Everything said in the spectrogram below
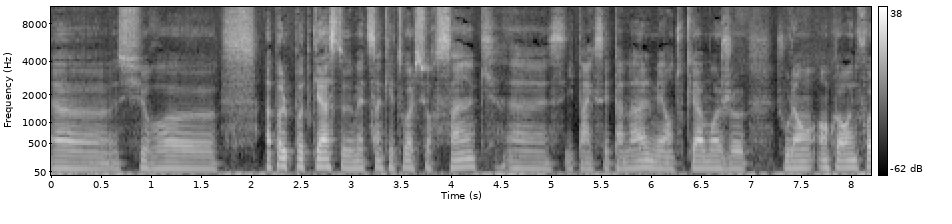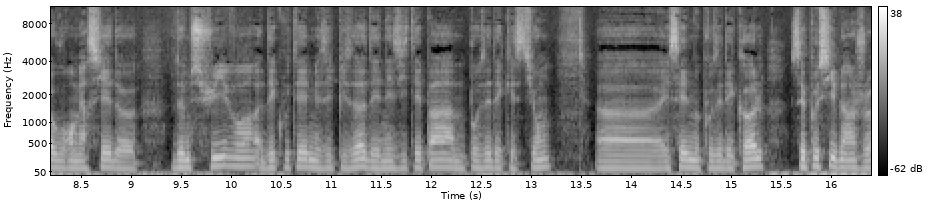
euh, sur Apple Podcast de mettre 5 étoiles sur 5. il paraît que c'est pas mal, mais en tout cas, moi, je, voulais encore une fois vous remercier de, de me suivre, d'écouter mes épisodes et n'hésitez pas à me poser des questions. essayez de me poser des calls. C'est possible, hein, je,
